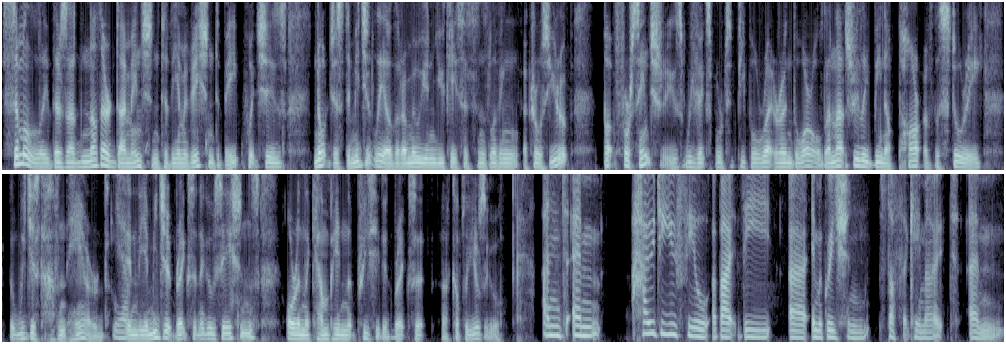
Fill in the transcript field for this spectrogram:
Similarly, there's another dimension to the immigration debate, which is not just immediately are there a million UK citizens living across Europe, but for centuries we've exported people right around the world. And that's really been a part of the story that we just haven't heard Yeah. in the immediate Brexit negotiations or in the campaign that preceded Brexit a couple of years ago. And um, how do you feel about the uh, immigration stuff that came out um,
